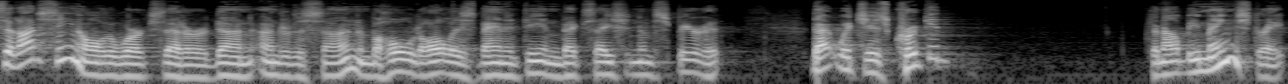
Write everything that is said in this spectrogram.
said, I've seen all the works that are done under the sun, and behold, all is vanity and vexation of spirit. That which is crooked cannot be made straight,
